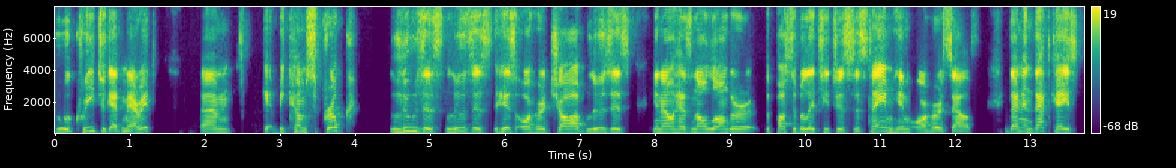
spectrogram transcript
who agree to get married, um, get, becomes broke, loses loses his or her job, loses you know, has no longer the possibility to sustain him or herself, then in that case,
